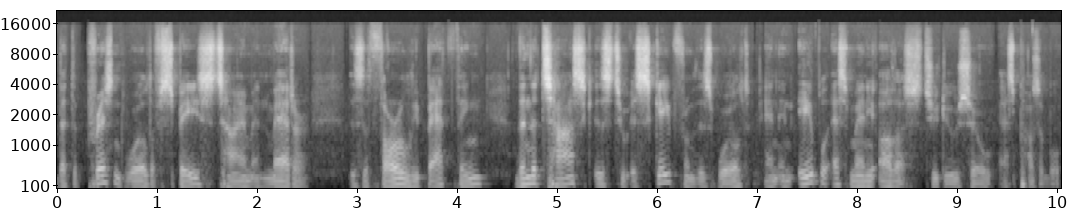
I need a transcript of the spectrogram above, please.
that the present world of space, time and matter is a thoroughly bad thing, then the task is to escape from this world and enable as many others to do so as possible.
